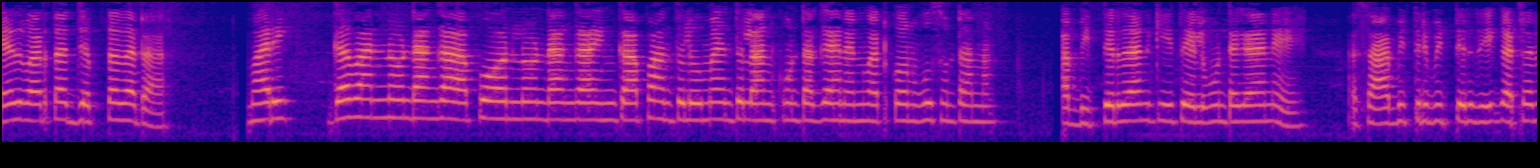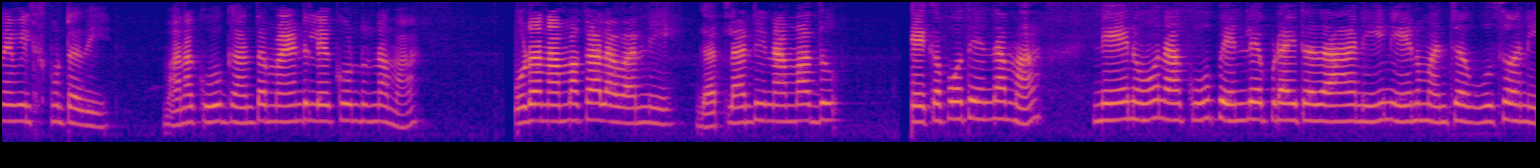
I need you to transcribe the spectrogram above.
ఏది పడుతుంది చెప్తుందట. మరి గవన్నీ ఉండంగా ఫోన్లు ఉండంగా ఇంకా పంతులు మెంతులు అనుకుంటా నేను పట్టుకొని కూర్చుంటాను ఆ బిత్తిరి దానికి తెలివి ఉంటే గానే ఆ సాబిత్రి బిత్తిరిది గట్లనే పిలుచుకుంటుంది. మనకు గంత మైండ్ లేకుంటున్నామా కూడా నమ్మకాలు అవన్నీ గట్లాంటివి నమ్మద్దు. లేకపోతే ఏందమ్మా? నేను నాకు పెళ్ళి ఎప్పుడైతుందా అని నేను మంచిగా కూర్చొని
